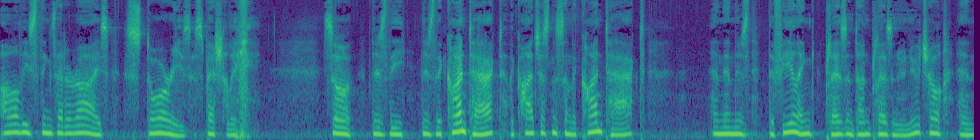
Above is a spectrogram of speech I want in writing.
All these things that arise, stories especially. so there's the there's the contact, the consciousness and the contact, and then there's the feeling, pleasant, unpleasant, or neutral, and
